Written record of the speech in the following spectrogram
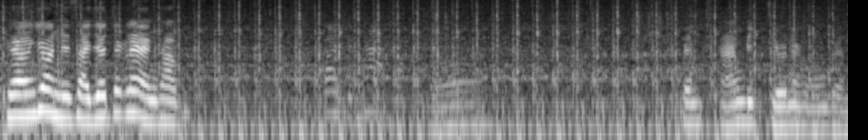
เครื่องยนต์ที่ใส่ยศจักรแรงครับ 95ครับเป็นหางบิ๊กจิ๋วนะครับผมเป็น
